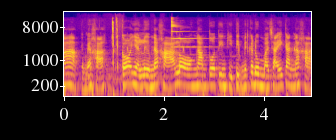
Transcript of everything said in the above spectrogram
มากเห็นไหมคะ ก็อย่าลืมนะคะ ลองนำตัวตีนผีติดเม็ดกระดุมมาใช้กันนะคะ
